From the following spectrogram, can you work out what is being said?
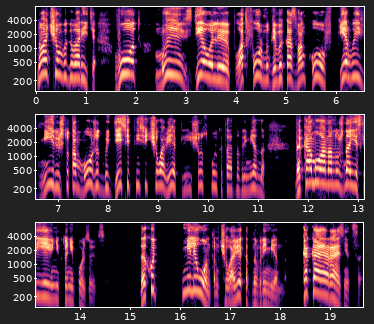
Ну о чем вы говорите? Вот мы сделали платформу для ВК-звонков, первый в мире, что там может быть 10 тысяч человек или еще сколько-то одновременно. Да кому она нужна, если ею никто не пользуется? Да хоть миллион там человек одновременно. Какая разница?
